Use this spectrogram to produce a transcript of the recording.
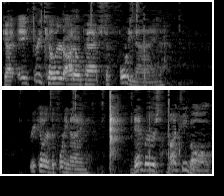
Got a three colored auto patch to 49. Three colored to 49. Denver's Montee Ball.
